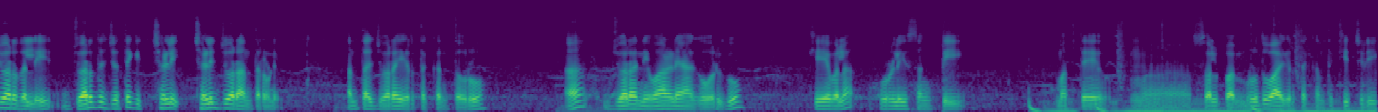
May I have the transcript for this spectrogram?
ಜ್ವರದಲ್ಲಿ ಜ್ವರದ ಜೊತೆಗೆ ಚಳಿ ಚಳಿ ಜ್ವರ ಅಂತ ನೋಡಿ. ಅಂಥ ಜ್ವರ ಇರತಕ್ಕಂಥವ್ರು ಜ್ವರ ನಿವಾರಣೆ ಆಗೋವರೆಗೂ ಕೇವಲ ಹುರುಳಿ ಸಂಗಟಿ ಮತ್ತು ಸ್ವಲ್ಪ ಮೃದುವಾಗಿರ್ತಕ್ಕಂಥ ಕಿಚಡಿ,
